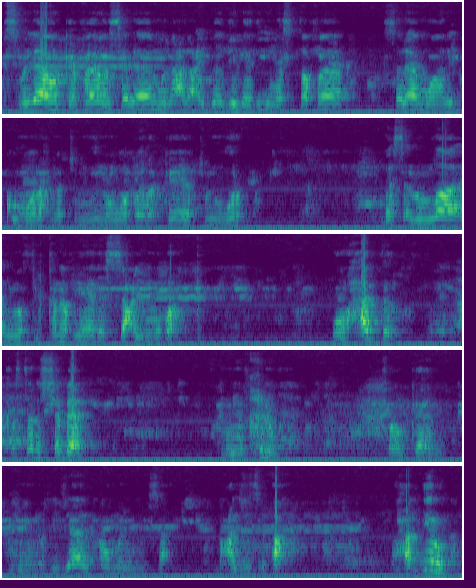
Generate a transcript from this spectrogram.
بسم الله وكفى وسلام على عبادي الذين اصطفى. السلام عليكم ورحمة منه وبركاته. ورحمة نسأل الله أن يوفقنا في هذا السعي المبارك. وأحذر خاصة الشباب من الخلوة سواء كان من الرجال أو من النساء مع الجنس الآخر. أحذركم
